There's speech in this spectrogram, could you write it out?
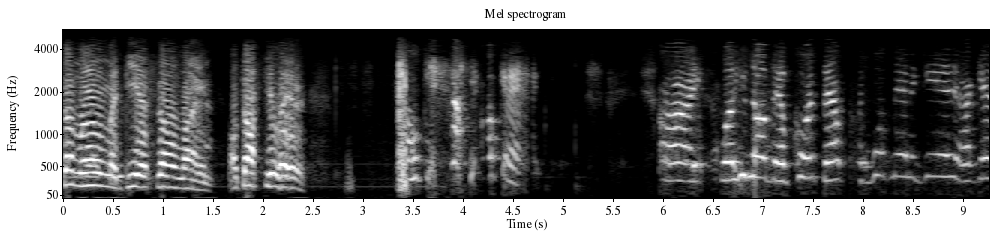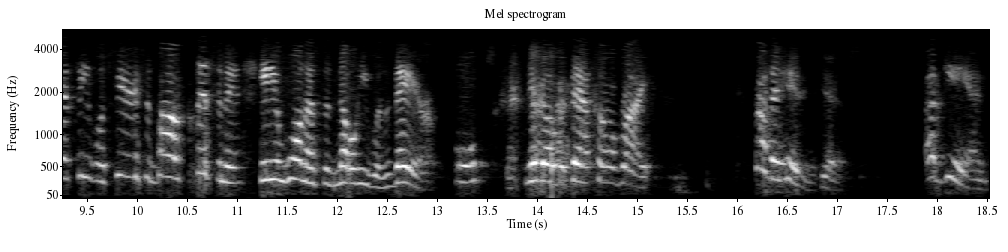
something wrong with my DSL line. I'll talk to you later. Okay. okay. All right. Well, you know, that, of course, that was Woodman again. I guess he was serious about listening. He didn't want us to know he was there. Oops. You know, but that's all right. Brother Hidden. Yes. Again,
